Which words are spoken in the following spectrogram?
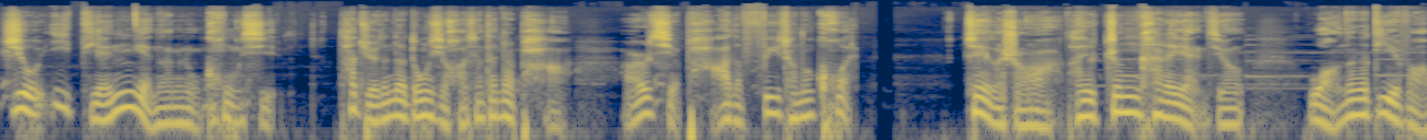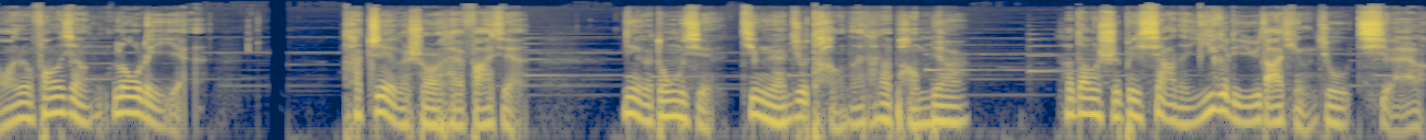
只有一点点的那种空隙。他觉得那东西好像在那爬，而且爬得非常的快。这个时候啊，他就睁开了眼睛，往那个地方，往那个方向搂了一眼。他这个时候才发现，那个东西竟然就躺在他的旁边。他当时被吓得一个鲤鱼打挺就起来了，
